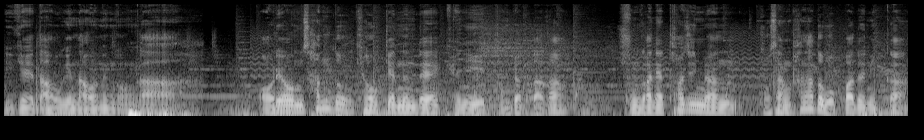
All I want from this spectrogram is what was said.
이게 나오긴 나오는 건가? 어려움 3도 겨우 깼는데 괜히 덤볐다가 중간에 터지면 보상 하나도 못 받으니까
